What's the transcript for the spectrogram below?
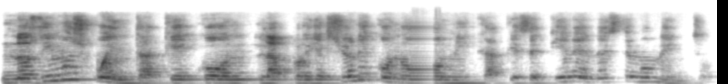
nos dimos cuenta que con la proyección económica que se tiene en este momento,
